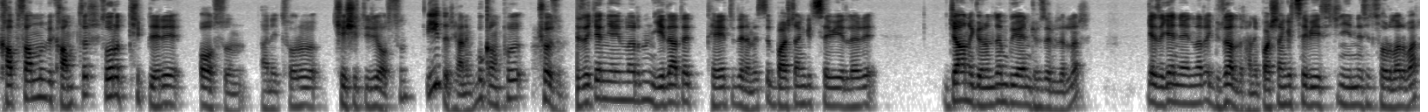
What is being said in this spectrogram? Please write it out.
Kapsamlı bir kamptır. Soru tipleri olsun, hani soru çeşitliliği olsun. İyidir yani bu kampı çözün. Gezegen yayınlarının 7 adet TYT denemesi başlangıç seviyeleri canı gönülden bu yayını çözebilirler gezegen yayınları güzeldir. Hani başlangıç seviyesi için yeni nesil sorular var.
